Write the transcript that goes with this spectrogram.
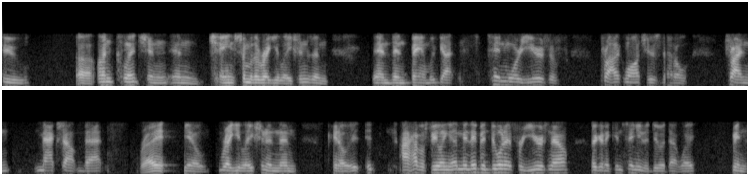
to uh, unclench and, and change some of the regulations, and and then bam, we've got ten more years of product launches that'll try and max out that Right. you know regulation, and then you know it, it. I have a feeling. I mean, they've been doing it for years now. They're going to continue to do it that way. I mean,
